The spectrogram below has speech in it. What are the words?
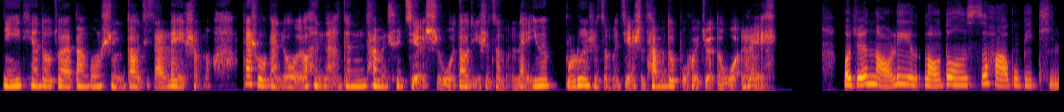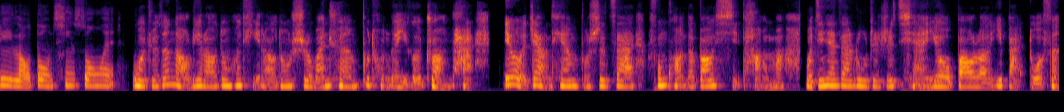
你一天都坐在办公室，你到底在累什么？但是我感觉我又很难跟他们去解释我到底是怎么累，因为不论是怎么解释，他们都不会觉得我累。我觉得脑力劳动丝毫不比体力劳动轻松，哎，我觉得脑力劳动和体力劳动是完全不同的一个状态。因为我这两天不是在疯狂的包喜糖嘛，我今天在录制之前又包了一百多份。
